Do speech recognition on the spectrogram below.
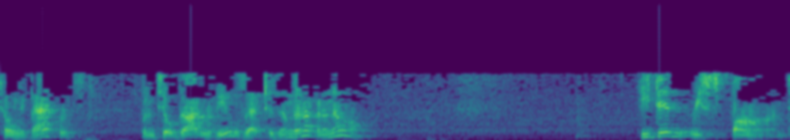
Totally backwards. But until God reveals that to them, they're not going to know. He didn't respond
